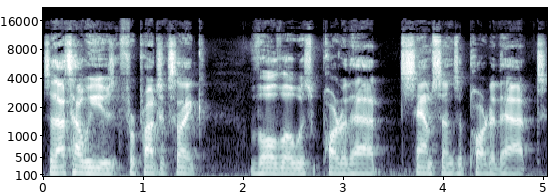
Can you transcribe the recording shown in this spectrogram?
So that's how we use for projects like Volvo was part of that. Samsung's a part of that.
